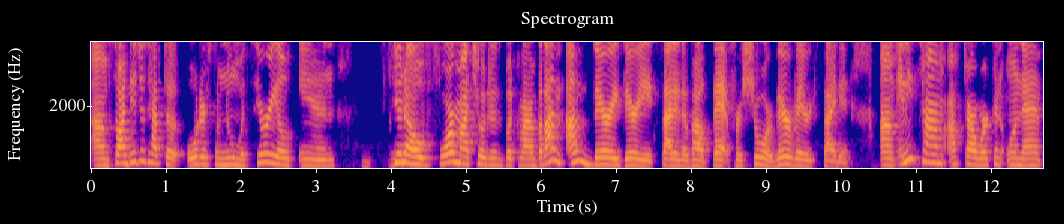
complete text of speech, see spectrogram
Um, so, I did just have to order some new materials in you know for my children's book line but i'm i'm very very excited about that for sure very very excited um anytime i start working on that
